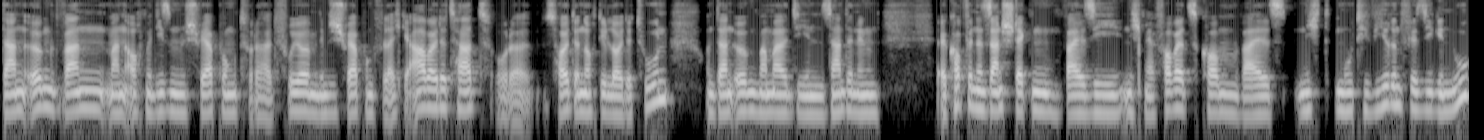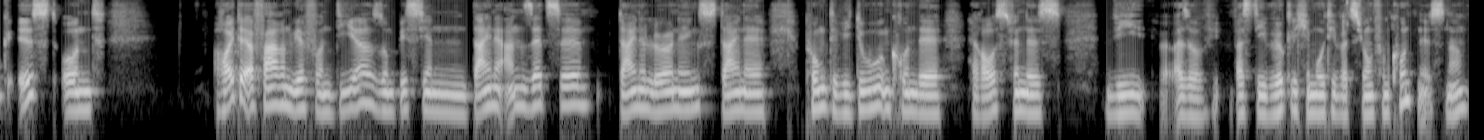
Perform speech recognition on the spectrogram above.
dann irgendwann man auch mit diesem Schwerpunkt oder halt früher mit dem Schwerpunkt vielleicht gearbeitet hat oder es heute noch die Leute tun und dann irgendwann mal den Sand in den äh, Kopf in den Sand stecken, weil sie nicht mehr vorwärts kommen, weil es nicht motivierend für sie genug ist. Und heute erfahren wir von dir so ein bisschen deine Ansätze, deine Learnings, deine Punkte, wie du im Grunde herausfindest, wie, also wie, was die wirkliche Motivation vom Kunden ist. Ne?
